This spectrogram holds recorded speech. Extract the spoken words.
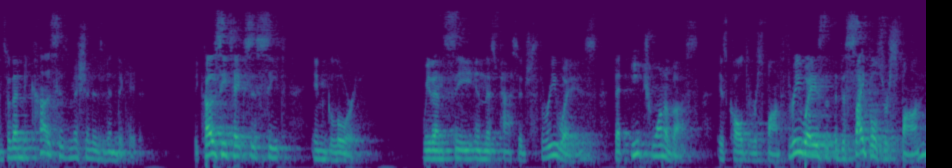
And so then, because his mission is vindicated, because he takes his seat in glory, we then see in this passage three ways that each one of us is called to respond. Three ways that the disciples respond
